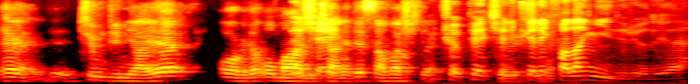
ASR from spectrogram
herhalde tüm dünyaya orada o malikanede savaştılar. Köpeğe çelik Görüşler. yelek falan giydiriyordu ya.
